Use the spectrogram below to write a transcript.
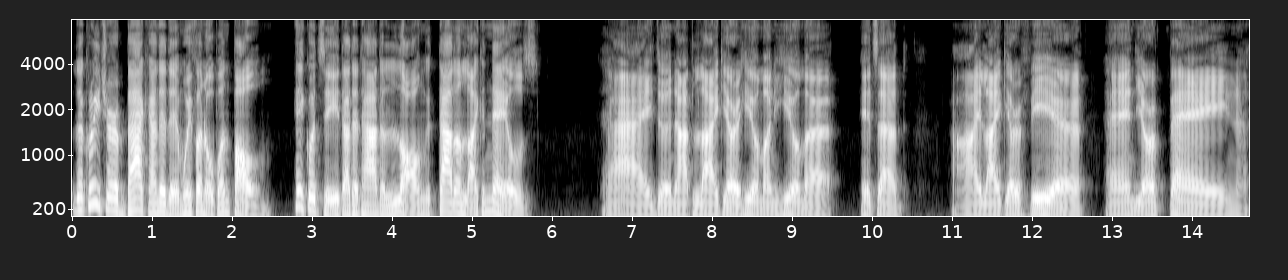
The creature backhanded him with an open palm. He could see that it had long, talon like nails. I do not like your human humor, it said. I like your fear and your pain.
